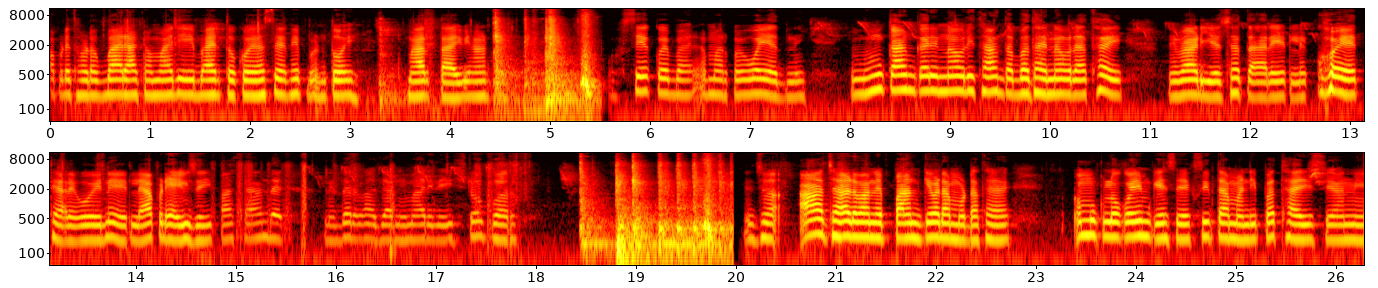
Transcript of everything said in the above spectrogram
આપણે થોડોક બહાર આંટો મારીએ. બહાર તો કોઈ હશે નહીં, પણ તોય મારતા આવી આંટો. છે કોઈ બહાર અમારે કોઈ હોય જ નહીં. હું કામ કરીને નવરી થાવ તો બધા નવરા થઈ ને વાડીએ જતા રહે એટલે કોઈ અત્યારે હોય નહીં એટલે આપણે આવી જઈએ પાછા અંદર ને દરવાજાને મારી દઈ સ્ટોપર. જો આ ઝાડવાને પાન કેવડા મોટા થાય? અમુક લોકો એમ કહે છે સીતામાંડી પથારી છે અને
